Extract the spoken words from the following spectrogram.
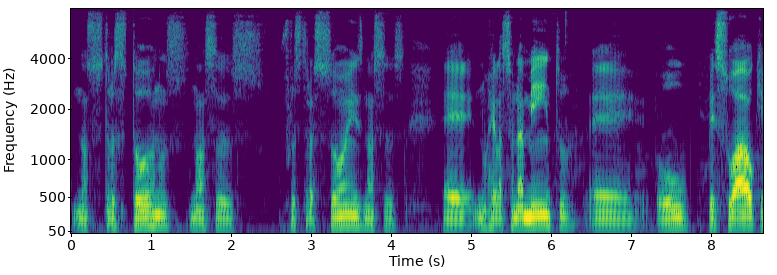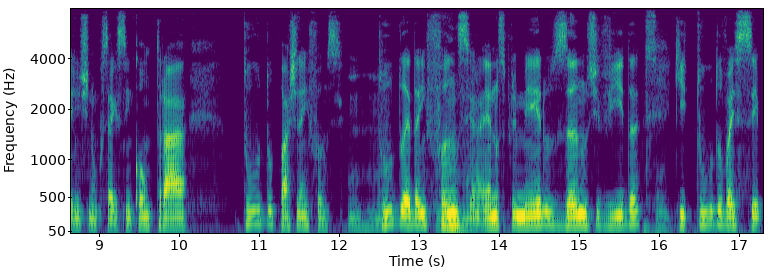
nossos transtornos, nossas frustrações, nossos é, no relacionamento é, ou pessoal que a gente não consegue se encontrar, tudo parte da infância. Uhum. Tudo é da infância, é nos primeiros anos de vida Sim. que tudo vai ser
